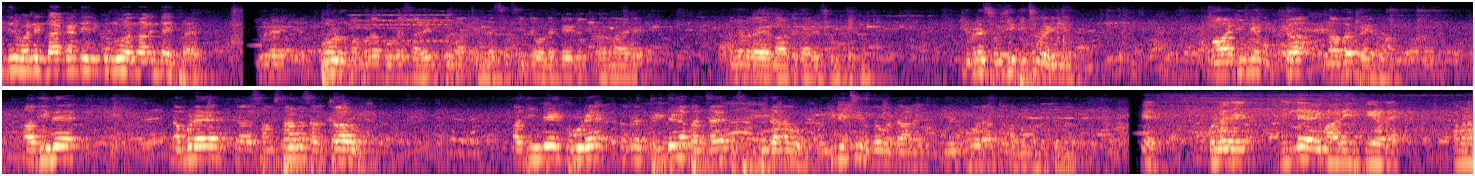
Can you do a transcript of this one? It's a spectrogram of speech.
ഇതിനു വേണ്ടി ഉണ്ടാക്കേണ്ടിയിരിക്കുന്നു എന്നാണ് എന്റെ അഭിപ്രായം. ഇവിടെ എപ്പോഴും നമ്മുടെ കൂടെ സഹകരിക്കുന്ന എൻ എസ് എസിന്റെ വോളണ്ടിയർമാർ അതേപോലെ നാട്ടുകാരെ സൂചിപ്പിക്കുന്നു. ഇവിടെ സൂചിപ്പിച്ചു കഴിഞ്ഞു മാലിന്യമുക്ത നവകേരളം. അതിനെ നമ്മുടെ സംസ്ഥാന സർക്കാരും അതിന്റെ കൂടെ നമ്മുടെ ത്രിതല പഞ്ചായത്ത് സംവിധാനവും ഒരുമിച്ച് നിന്നുകൊണ്ടാണ് ഈ ഒരു പോരാട്ടം നമ്മൾ നടത്തുന്നത്. ഉള്ളൊരു ജില്ലയായി മാറിയിരിക്കുകയാണ് നമ്മുടെ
